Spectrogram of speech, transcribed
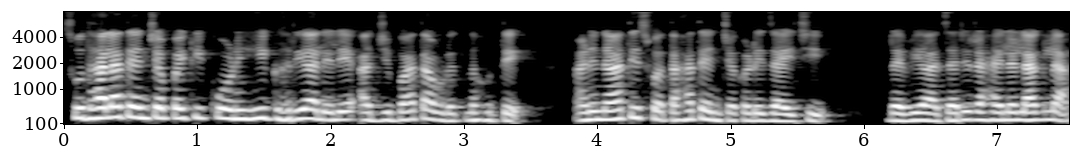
सुधाला त्यांच्यापैकी कोणीही घरी आलेले अजिबात आवडत नव्हते आणि ना ती स्वतः त्यांच्याकडे जायची. रवी आजारी राहायला लागला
